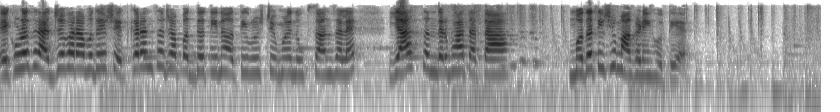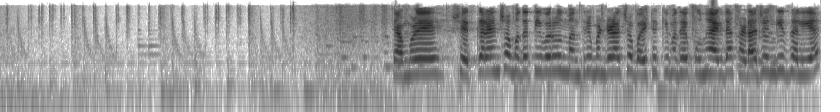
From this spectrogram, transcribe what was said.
एकूणच राज्यभरामध्ये शेतकऱ्यांचं ज्या पद्धतीनं अतिवृष्टीमुळे नुकसान झालंय या संदर्भात आता मदतीची मागणी होतीये. त्यामुळे शेतकऱ्यांच्या मदतीवरून मंत्रिमंडळाच्या बैठकीमध्ये पुन्हा एकदा खडाजंगी झाली आहे.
